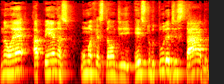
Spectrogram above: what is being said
Não é apenas uma questão de estrutura de Estado.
